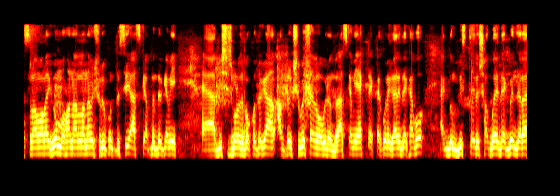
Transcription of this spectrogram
আসসালামু আলাইকুম। মহান আল্লাহ নামে শুরু করতেছি। আজকে আপনাদেরকে আমি বিশেষ মনোজের পক্ষ থেকে আন্তরিক শুভেচ্ছা এবং অভিনন্দন। আজকে আমি একটা একটা করে গাড়ি দেখাবো। একদম বিস্তারিত সব গাড়ি দেখবেন। যারা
